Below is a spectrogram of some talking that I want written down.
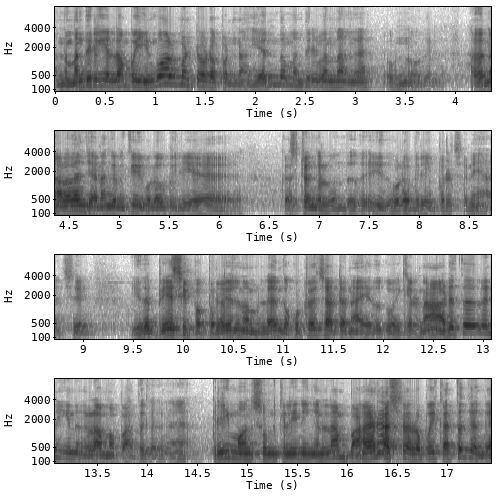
அந்த மந்திரிங்க எல்லாம் போய் இன்வால்மெண்ட்டோட பண்ணாங்க. எந்த மந்திரி வந்தாங்க? ஒன்றும் இல்லை. அதனால தான் ஜனங்களுக்கு இவ்வளோ பெரிய கஷ்டங்கள் வந்தது. இது இவ்வளோ பெரிய பிரச்சனையாச்சு இதை பேசி இப்போ பிரயோஜனம் இல்லை. இந்த குற்றச்சாட்டை நான் எதுக்கு வைக்கிறேன்னா அடுத்ததில் நீங்கள் நிகழாமல் பார்த்துக்கோங்க ப்ரீ மான்சூன் கிளீனிங் எல்லாம் மகாராஷ்டிராவில் போய் கற்றுக்கங்க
